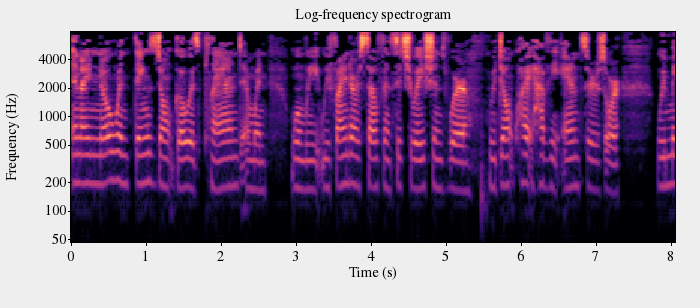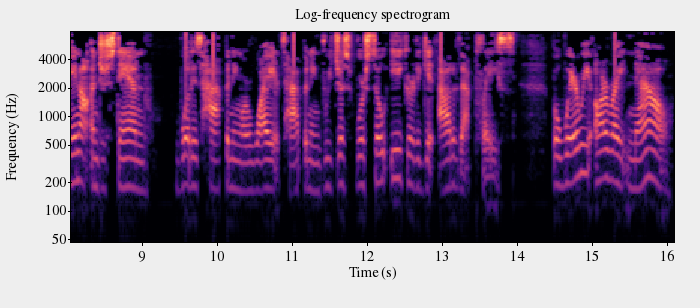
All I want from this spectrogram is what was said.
And I know when things don't go as planned and when, when we, we find ourselves in situations where we don't quite have the answers or we may not understand what is happening or why it's happening. We just, we're so eager to get out of that place. But where we are right now,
